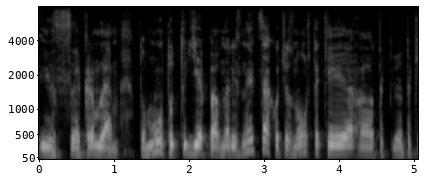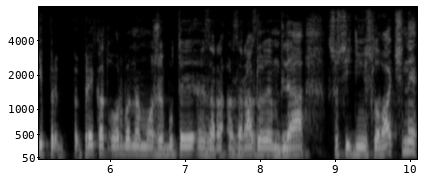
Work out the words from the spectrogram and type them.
із Кремлем. Тому тут є певна різниця. Хоча знову ж таки, е, так, такий при- приклад Орбана може бути зара- заразливим для сусідньої Словаччини,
